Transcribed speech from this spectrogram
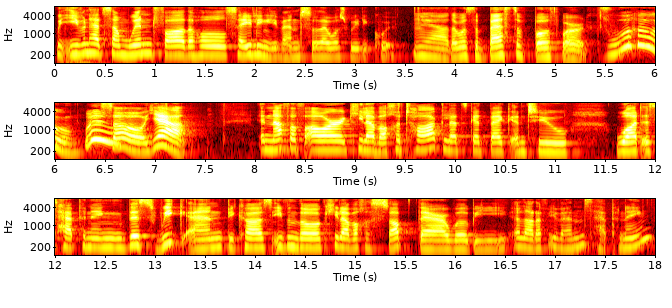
we even had some wind for the whole sailing event, so that was really cool. Yeah, that was the best of both worlds. Woohoo! Woo. So, yeah, enough of our Kieler Woche talk. Let's get back into what is happening this weekend because even though Kieler Woche stopped, there will be a lot of events happening.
